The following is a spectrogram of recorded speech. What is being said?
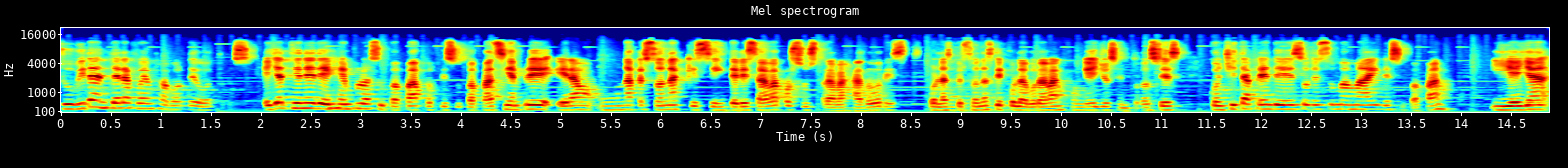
Su vida entera fue en favor de otros. Ella tiene de ejemplo a su papá porque su papá siempre era una persona que se interesaba por sus trabajadores, por las personas que colaboraban con ellos. Entonces, Conchita aprende eso de su mamá y de su papá. Y ella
